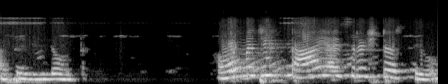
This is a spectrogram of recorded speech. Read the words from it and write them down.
असं लिहिलं होतं. हो म्हणजे काय आहे श्रेष्ठ असते हो?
